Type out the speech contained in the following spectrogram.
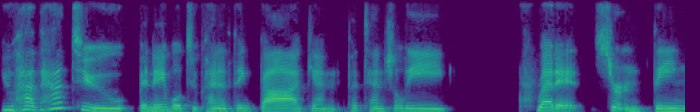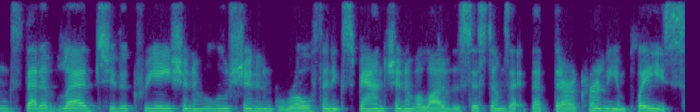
you have had to been able to kind of think back and potentially credit certain things that have led to the creation, evolution, and growth and expansion of a lot of the systems that, that, are currently in place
